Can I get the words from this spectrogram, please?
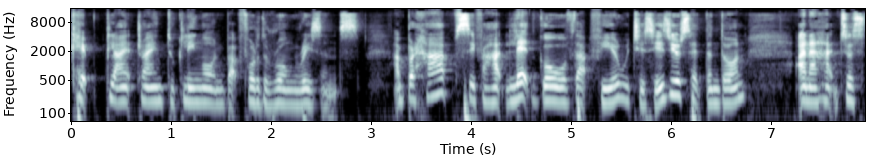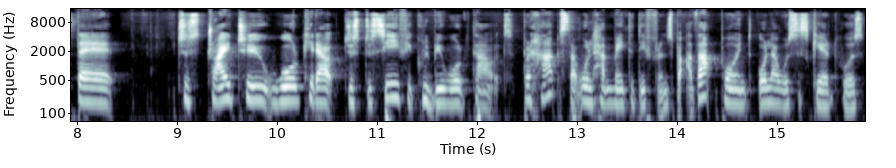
kept trying to cling on, but for the wrong reasons. And perhaps if I had let go of that fear, which is easier said than done, and I had just uh, just try to work it out just to see if it could be worked out, perhaps that would have made a difference. But at that point, all I was scared was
